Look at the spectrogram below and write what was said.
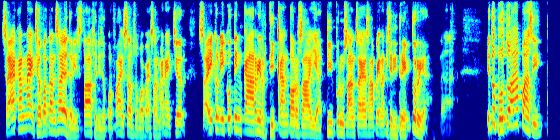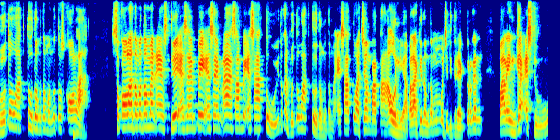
Saya akan naik jabatan saya dari staff jadi supervisor, supervisor manager. Saya ikut ikutin karir di kantor saya, di perusahaan saya sampai nanti jadi direktur ya. Nah, itu butuh apa sih? Butuh waktu teman-teman untuk sekolah. Sekolah teman-teman SD, SMP, SMA sampai S1 itu kan butuh waktu teman-teman. S1 aja 4 tahun ya, apalagi teman-teman mau jadi direktur kan paling enggak S2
